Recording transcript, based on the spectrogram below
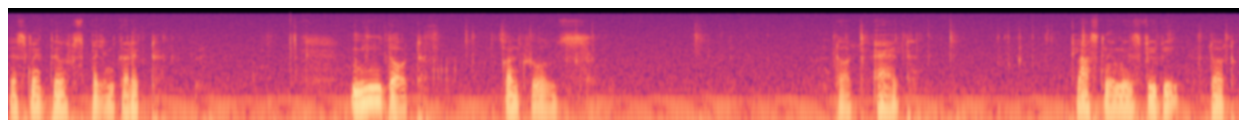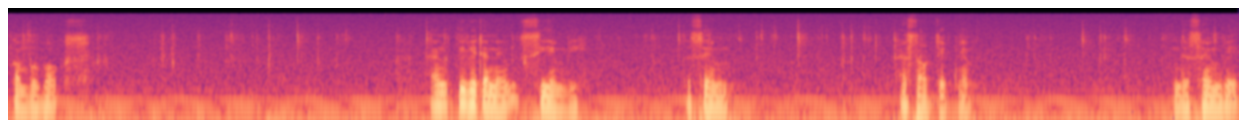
let's make the spelling correct. Me dot controls dot add. Class name is vb dot combo box. And give it a name cmb the same as the object name. In the same way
